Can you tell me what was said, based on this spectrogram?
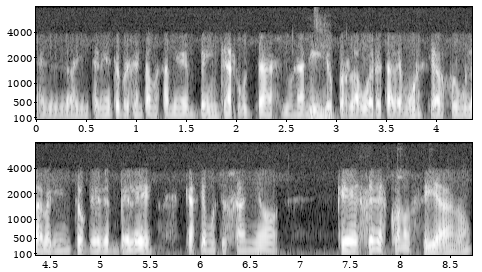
en el ayuntamiento presentamos también 20 rutas y un anillo uh -huh. por la huerta de Murcia. Fue un laberinto que desvelé, que hace muchos años que se desconocía, ¿no?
